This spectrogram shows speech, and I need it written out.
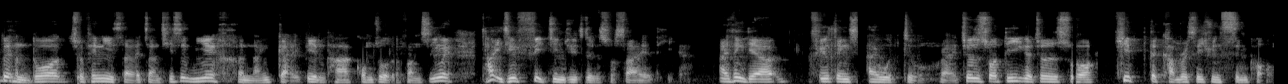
对很多 Japanese 来讲，其实你也很难改变他工作的方式，因为他已经 fit 进去这个 society 了。I think there are few things I would do, right？就是说，第一个就是说，keep the conversation simple,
